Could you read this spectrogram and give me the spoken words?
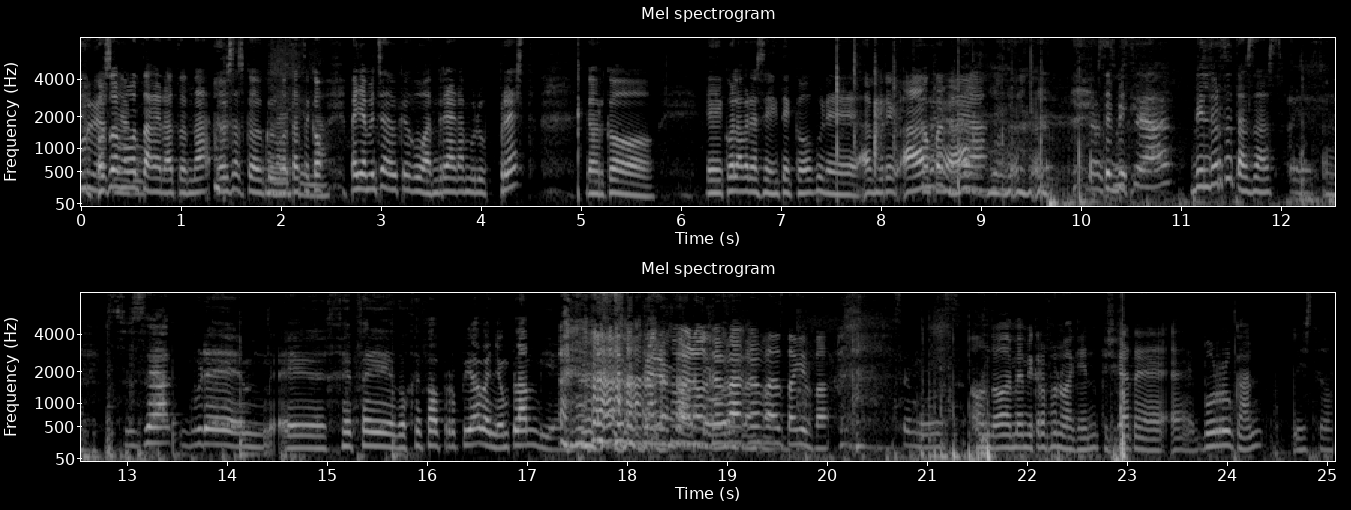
oso motza geratzen da, gauz asko dugu Hala, kontatzeko, ezin da. baina mentsa dugu Andrea Aramburu prest, gaurko e, kolaborazio egiteko gure Andre... Ah, Andrea! Bi- Zuzea, Bildurtuta zaz? zuzea gure eh, jefe edo jefa propioa, baina en plan bien. bueno, jefa, jefa, ez dakit ba. Zemuz. Ondo, hemen mikrofonuakin, pixkat e, e, burrukan, listo.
